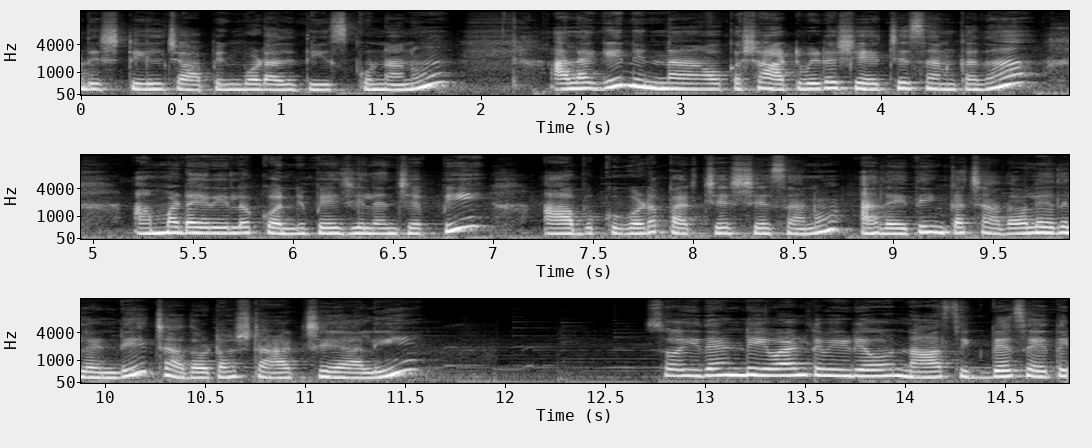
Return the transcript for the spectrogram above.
అది స్టీల్ చాపింగ్ బోర్డ్ అది తీసుకున్నాను. అలాగే నిన్న ఒక షార్ట్ వీడియో షేర్ చేశాను కదా అమ్మ డైరీలో కొన్ని పేజీలు అని చెప్పి ఆ బుక్ కూడా పర్చేస్ చేశాను. అదైతే ఇంకా చదవలేదులేండి చదవటం స్టార్ట్ చేయాలి. సో ఇదండి ఇవాళ వీడియో. నా సిక్ డేస్ అయితే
